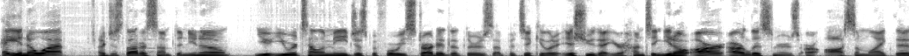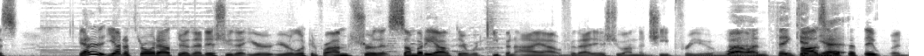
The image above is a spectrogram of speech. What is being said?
Hey, you know what? I just thought of something. You know, you you were telling me just before we started that there's a particular issue that you're hunting. You know, our our listeners are awesome like this. You gotta you gotta throw it out there that issue that you're you're looking for. I'm sure that somebody out there would keep an eye out for that issue on the cheap for you. Well, I'm thinking, positive yeah. that they would.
